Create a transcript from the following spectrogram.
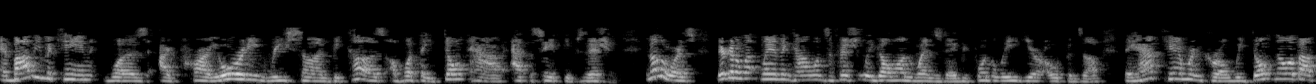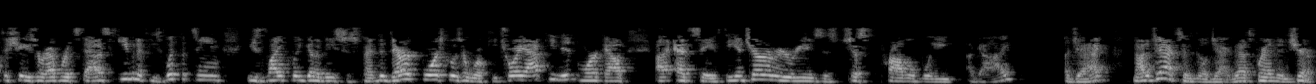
and Bobby McCain was a priority re-sign because of what they don't have at the safety position. In other words, they're going to let Landon Collins officially go on Wednesday before the league year opens up. They have Kamren Curl. We don't know about Deshazor Everett status. Even if he's with the team, he's likely going to be suspended. Darrick Forrest was a rookie. Troy Apke didn't work out uh, at safety. And Jeremy Reaves is just probably a guy, a Jag, not a Jacksonville Jag. That's Brandon Scherff.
